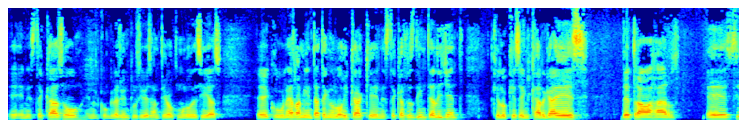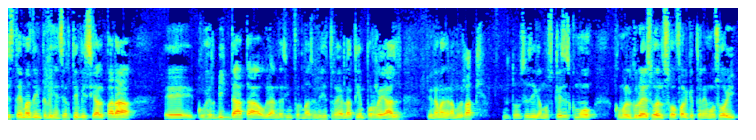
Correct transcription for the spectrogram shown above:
eh, en este caso en el Congreso, inclusive Santiago, como lo decías, con una herramienta tecnológica que en este caso es de Intelligent, que lo que se encarga es de trabajar sistemas de inteligencia artificial para eh, coger big data o grandes informaciones y traerla a tiempo real de una manera muy rápida. Entonces, digamos que ese es como, como el grueso del software que tenemos hoy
